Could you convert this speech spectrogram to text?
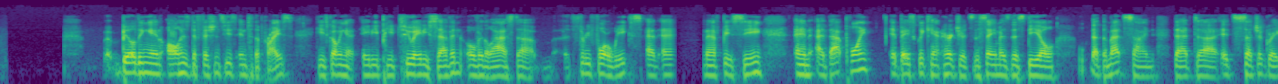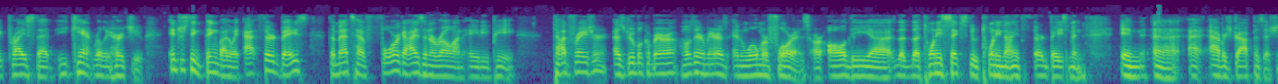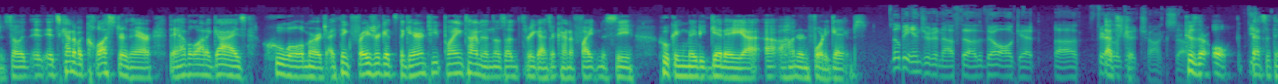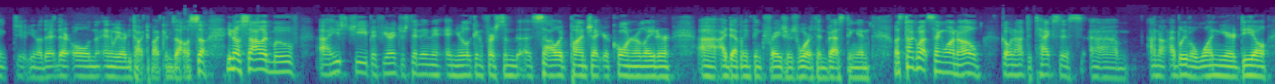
building in all his deficiencies into the price. He's going at ADP 287 over the last uh, three four weeks at, at FBC, and at that point. It basically can't hurt you. It's the same as this deal that the Mets signed. That uh, it's such a great price that he can't really hurt you. Interesting thing, by the way, at third base, the Mets have four guys in a row on ADP. Todd Frazier, Asdrubal Cabrera, Jose Ramirez, and Wilmer Flores are all the uh, the, the 26th through 29th third baseman in uh, average draft position. So it, it, it's kind of a cluster there. They have a lot of guys who will emerge. I think Frazier gets the guaranteed playing time, and then those other three guys are kind of fighting to see who can maybe get a, uh, 140 games. They'll be injured enough though that they'll all get uh, fairly That's good chunks. Because so. they're old. Yeah. That's the thing too. You know, they're they're old, and we already talked about Gonzalez. So you know, solid move. Uh, he's cheap. If you're interested in it and you're looking for some uh, solid punch at your corner later, uh, I definitely think Frazier's worth investing in. Let's talk about Seung-Hwan Oh going out to Texas. Um, I, know, I believe a one-year deal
